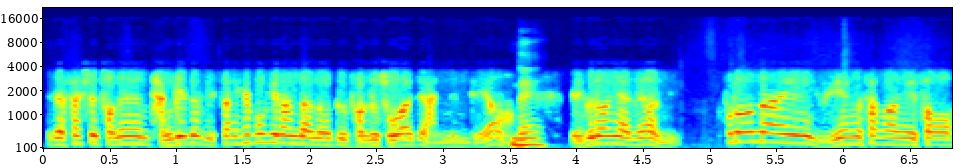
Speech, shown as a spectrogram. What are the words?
그러니까 사실 저는 단계적 일상 회복이라는 단어도 별로 좋아하지 않는데요. 네. 왜 그러냐면 코로나의 유행 상황에서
